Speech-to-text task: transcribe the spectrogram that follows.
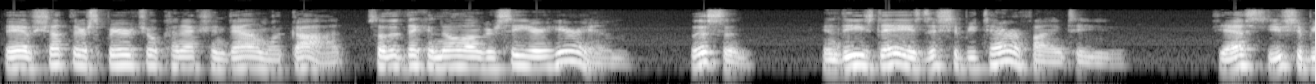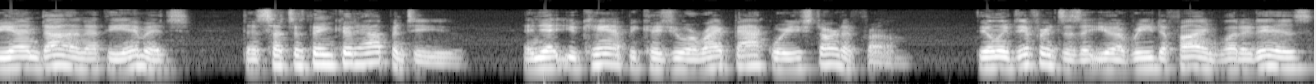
They have shut their spiritual connection down with God so that they can no longer see or hear Him. Listen, in these days this should be terrifying to you. Yes, you should be undone at the image that such a thing could happen to you, and yet you can't because you are right back where you started from. The only difference is that you have redefined what it is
